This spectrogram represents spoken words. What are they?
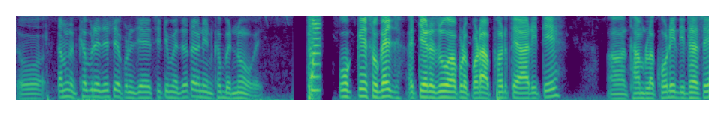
તો તમને ખબર જ હશે, પણ જે સિટીમાં જતા હોય ને એને ખબર ન હોય. ઓકે સો ગાઈજ અત્યારે જો આપણે પડા ફરતે આ રીતે થાંભલા ખોડી દીધા છે.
